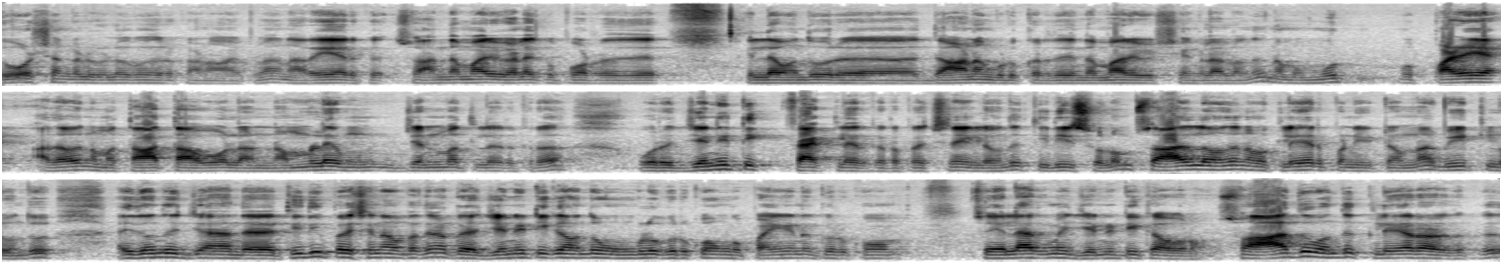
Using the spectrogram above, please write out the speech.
தோஷங்கள் விலகுவதற்கான வாய்ப்புலாம் நிறைய இருக்குது ஸோ அந்த மாதிரி விளக்கு போடுறது இல்லை வந்து ஒரு தானம் கொடுக்கறது இந்த மாதிரி விஷயங்களால் வந்து நம்ம முட் பழைய அதாவது நம்ம தாத்தாவோ இல்லை நம்மளே முன் ஜென்மத்தில் இருக்கிற ஒரு ஜெனட்டிக் ஃபேக்டில் இருக்கிற பிரச்சனைகளை வந்து திதி சொல்லும். ஸோ அதில் வந்து நம்ம கிளியர் பண்ணிட்டோம்னா வீட்டில் வந்து இது வந்து அந்த திதி பிரச்சனை பார்த்தீங்கன்னா ஜெனட்டிக்காக வந்து உங்களுக்கு இருக்கும் உங்கள் பையனுக்கு இருக்கும். ஸோ எல்லாருக்குமே ஜெனட்டிக்காக வரும். ஸோ அது வந்து கிளியர் ஆகிறதுக்கு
